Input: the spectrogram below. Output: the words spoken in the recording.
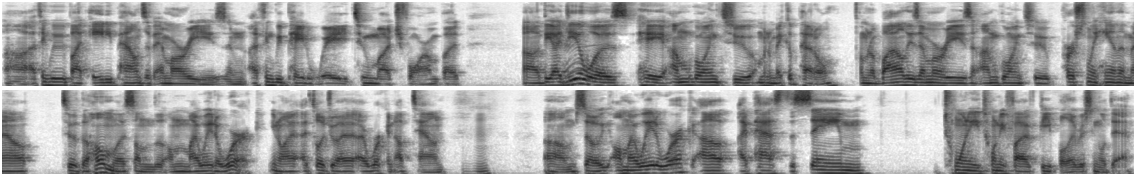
uh, I think we bought 80 pounds of MREs, and I think we paid way too much for them. But uh, the idea was, hey, I'm going to, I'm going to make a pedal. I'm going to buy all these MREs, and I'm going to personally hand them out to the homeless on the on my way to work. You know, I, I told you I, I work in Uptown, Mhm. um, so on my way to work, I, I passed the same 20, 25 people every single day.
